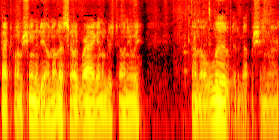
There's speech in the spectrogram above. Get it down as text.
back to my machining deal. I'm not necessarily bragging. I'm just telling you we kind of know a little bit about machine work.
